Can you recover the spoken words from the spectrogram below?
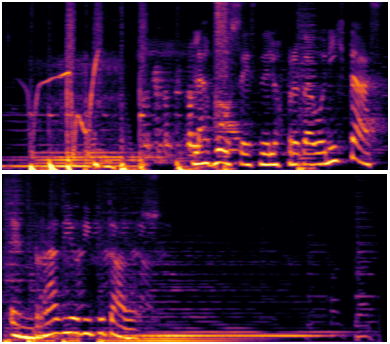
Las voces de los protagonistas en Radio Diputados.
